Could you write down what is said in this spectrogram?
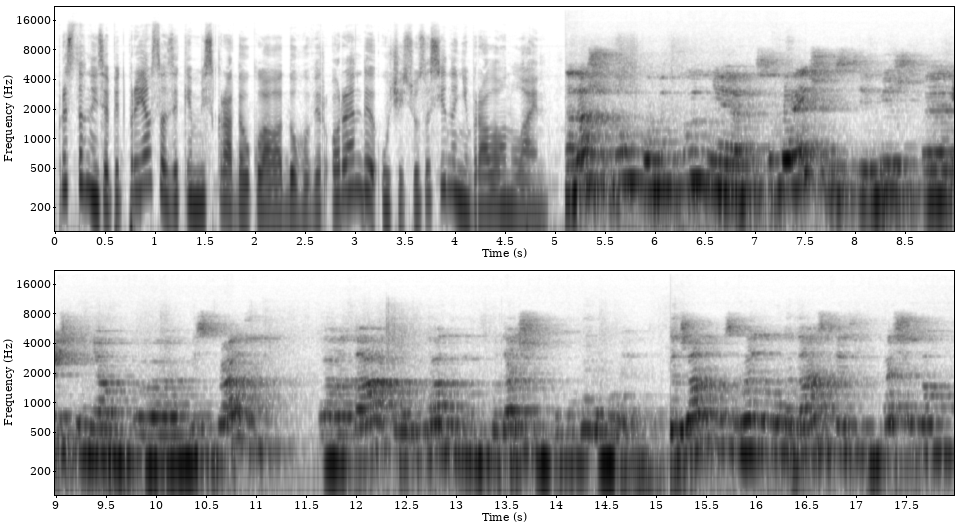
Представниця підприємства, з яким міськрада уклала договір оренди, участь у засіданні брала онлайн. На нашу думку, відсутні суперечності між е, рішенням е, міськради е, та укладеним подальшим договором оренди. Державному земельному кадастрі зазначено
